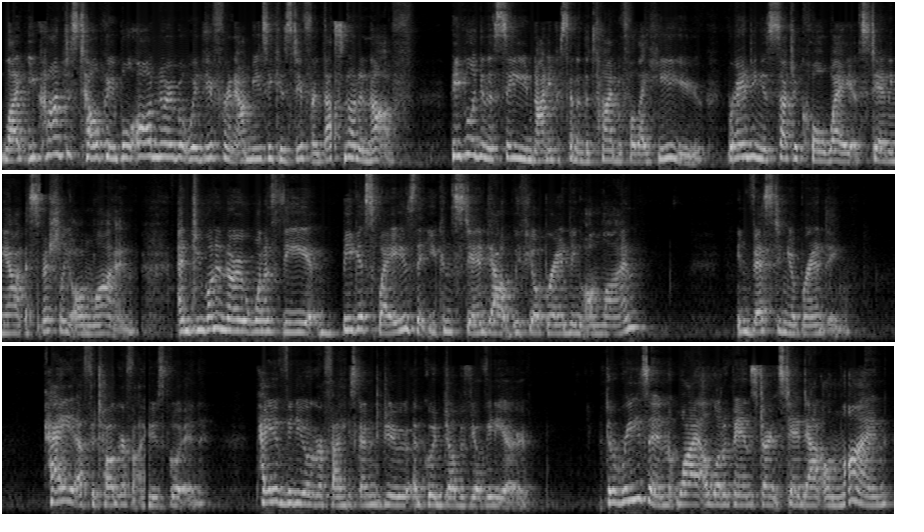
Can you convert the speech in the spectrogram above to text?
Like, you can't just tell people, oh, no, but we're different. Our music is different. That's not enough. People are going to see you 90% of the time before they hear you. Branding is such a core way of standing out, especially online. And do you want to know one of the biggest ways that you can stand out with your branding online? Invest in your branding. Pay a photographer who's good. Pay a videographer who's going to do a good job of your video. The reason why a lot of bands don't stand out online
